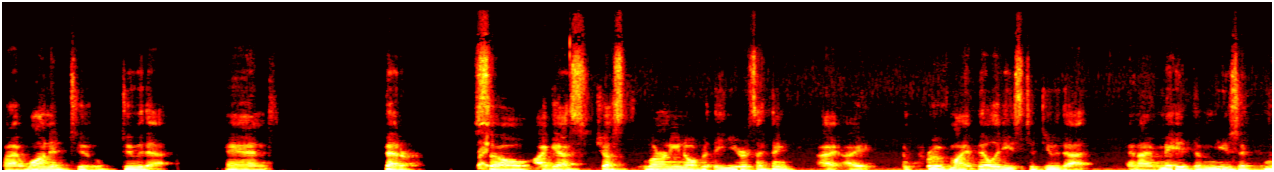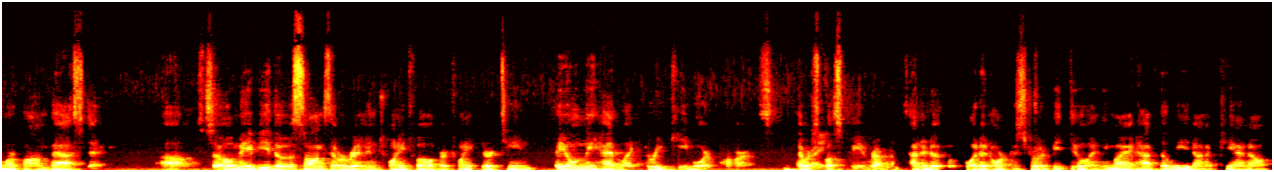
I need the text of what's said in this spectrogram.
but I wanted to do that and better. Right. So I guess just learning over the years, I think I, I improved my abilities to do that, and I made the music more bombastic. Um, so maybe those songs that were written in 2012 or 2013, they only had like three keyboard parts that were right. supposed to be representative of what an orchestra would be doing. You might have the lead on a piano,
